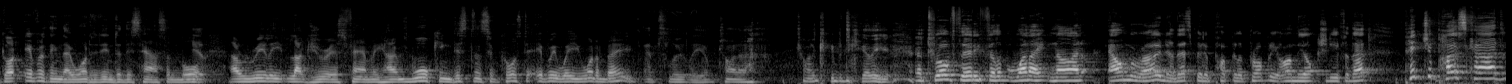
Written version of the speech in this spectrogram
got everything they wanted into this house and more. Yep. A really luxurious family home, walking distance, of course, to everywhere you want to be. Absolutely. I'm trying to trying to keep it together here. At 12.30, Philip, 189 Alma Road. Now, that's been a popular property. I'm the auctioneer for that. Picture postcard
